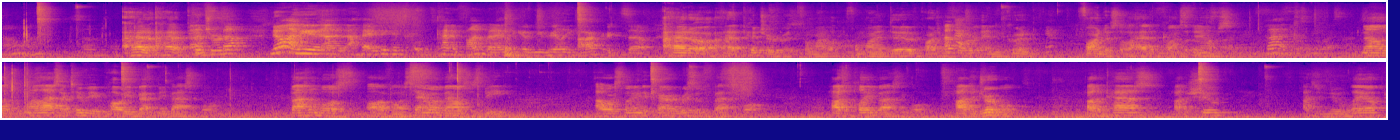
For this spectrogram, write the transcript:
Oh, wow, so. I had I had a That's picture. tough. No, I mean, I, I think it's kind of fun, but I think it would be really hard, so. I had a I had a picture of it for my for my did project Okay. for and couldn't Yeah. find it, so I had to find something else. Go. Now my last activity would probably be basketball. Basketball of uh, stamina, balance, and speed. I will explain the characteristics of basketball, how to play basketball, how to dribble, how to pass, how to shoot, how to do a layup,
